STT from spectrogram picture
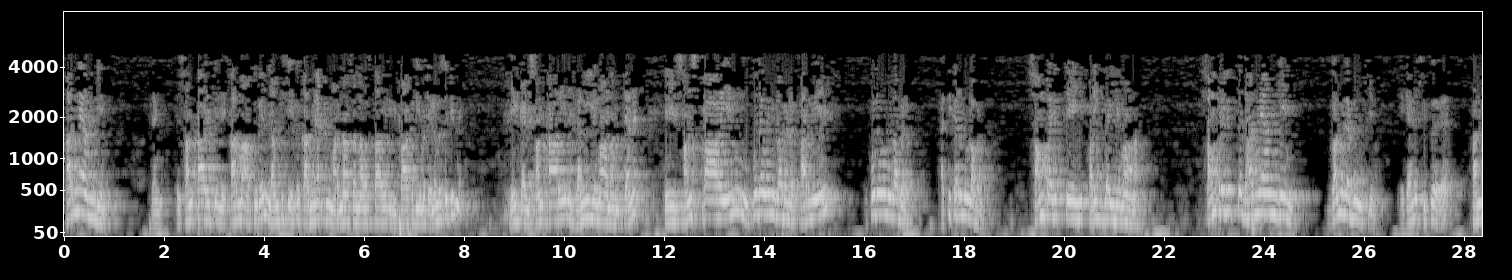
කර්මයන්ගෙන්. දැන් ඒ සංඛාරය කියන්නේ කර්ම අතුරෙන් යම්කිසි එක කර්මයක් මරණාසන්න අවස්ථාවේදී විපාක දීමට එළඹ සිටින්නේ. ඒකයි සංඛාරයෙන් ජනීයමානම් කියන්නේ ඒ සංස්කාරයෙන් උපදවනු ලබන කර්මයෙන් උපදවනු ලබන ඇති කරනු ලබන සම්පයුත්තේහි පරිග්ගය්‍යමාන සම්ප්‍රයුක්ත ධර්මයන්ගෙන් ගනු ලැබූ කියන. ඒ කියන්නේ සිත තනිව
